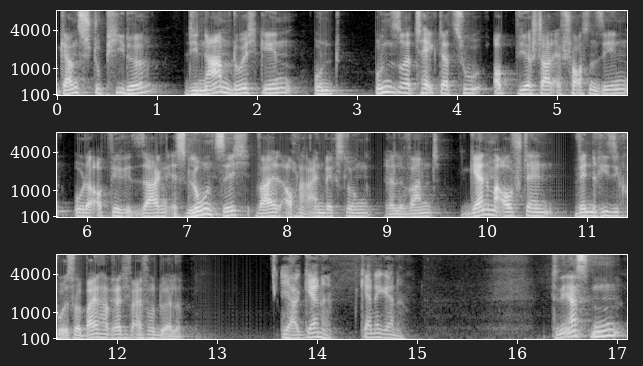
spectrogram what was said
ganz stupide die Namen durchgehen und unser Take dazu, ob wir Startelf-Chancen sehen oder ob wir sagen, es lohnt sich, weil auch nach Einwechslung relevant, gerne mal aufstellen, wenn Risiko ist, weil Bayern hat relativ einfache Duelle. Ja, gerne. Gerne, gerne. Den ersten,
